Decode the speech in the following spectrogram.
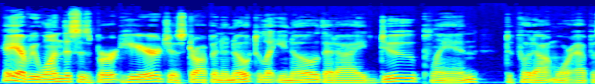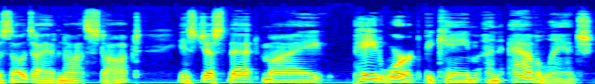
Hey everyone, this is Bert here, just dropping a note to let you know that I do plan to put out more episodes. I have not stopped. It's just that my paid work became an avalanche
